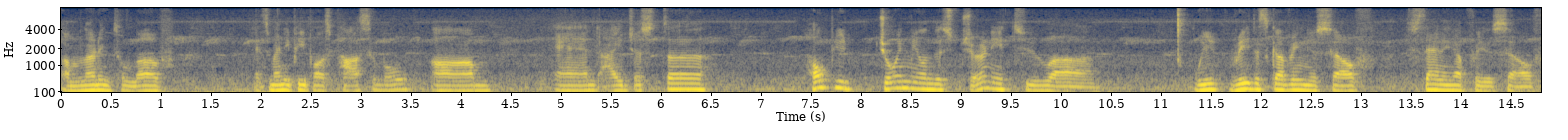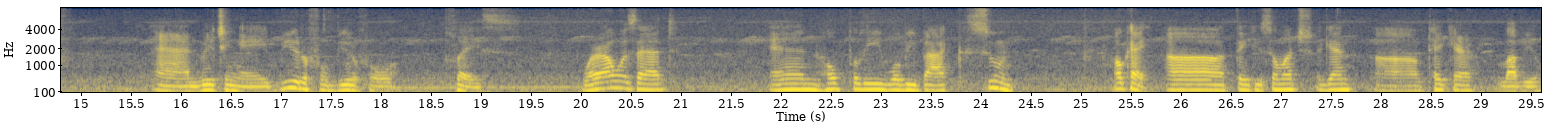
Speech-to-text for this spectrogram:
I'm learning to love as many people as possible. Um, and I just uh, hope you join me on this journey to uh, re- rediscovering yourself, standing up for yourself, and reaching a beautiful, beautiful place. Where I was at and hopefully we'll be back soon. Okay, uh, thank you so much again. Uh, take care. Love you.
